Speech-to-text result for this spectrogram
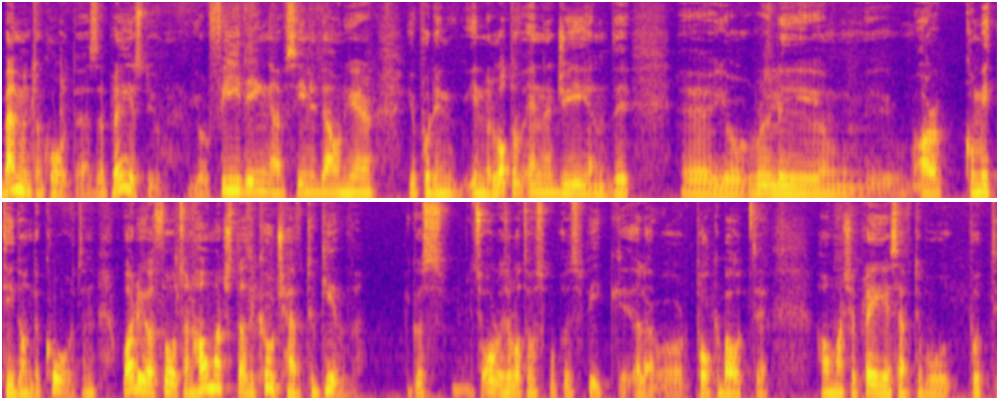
badminton court as the players do. You're feeding. I've seen it down here. You're putting in a lot of energy and the, uh, you really um, are committed on the court. And what are your thoughts on how much does a coach have to give? Because it's always a lot of sp- speak uh, or talk about uh, how much the players have to put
